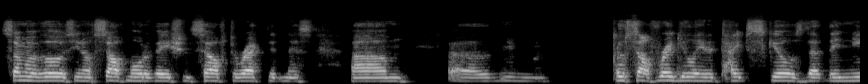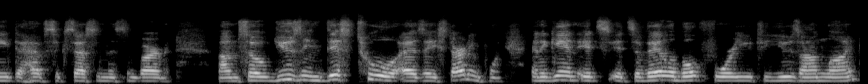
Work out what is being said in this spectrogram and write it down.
some of those, you know, self-motivation, self-directedness, um, uh, those self-regulated type skills that they need to have success in this environment. Um, so using this tool as a starting point, and again, it's it's available for you to use online,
